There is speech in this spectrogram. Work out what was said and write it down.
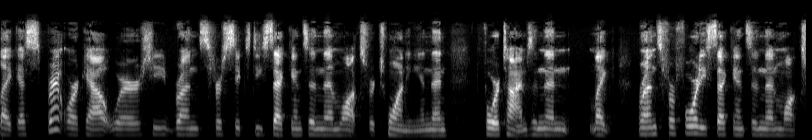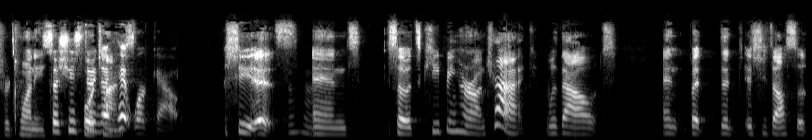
like a sprint workout where she runs for 60 seconds and then walks for 20 and then four times and then like runs for 40 seconds and then walks for 20 So she's doing a HIIT workout. she is. Mhm. and so it's keeping her on track without and but the, she's also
